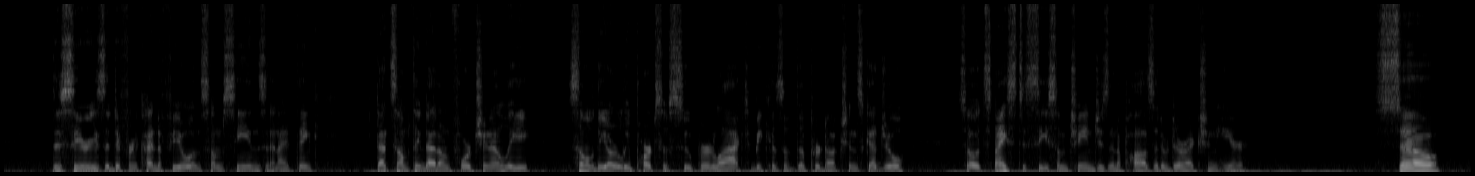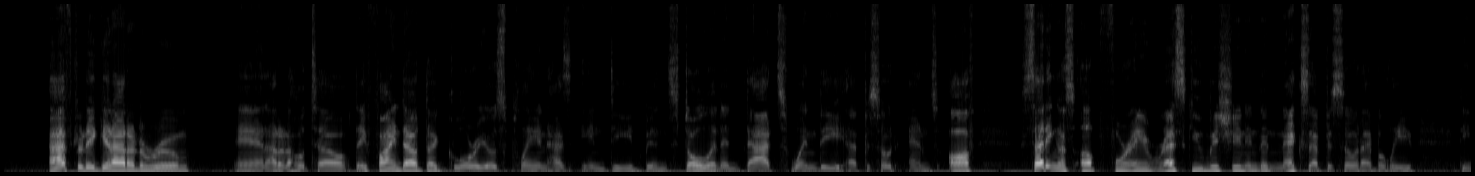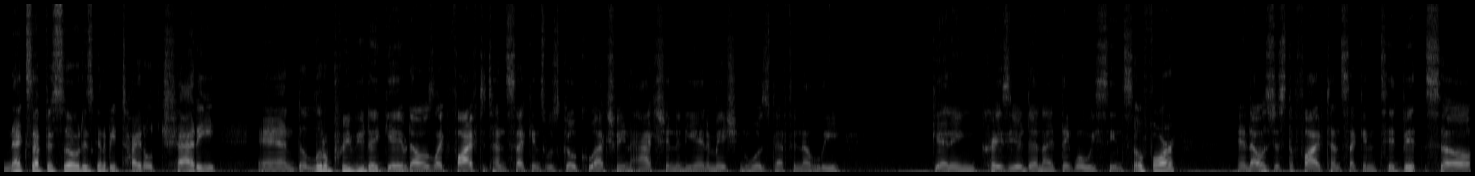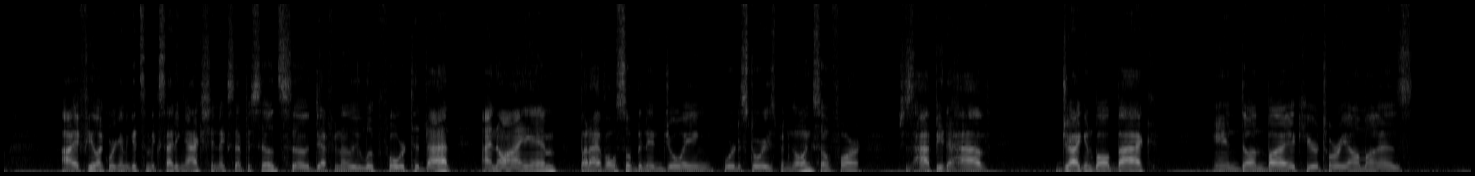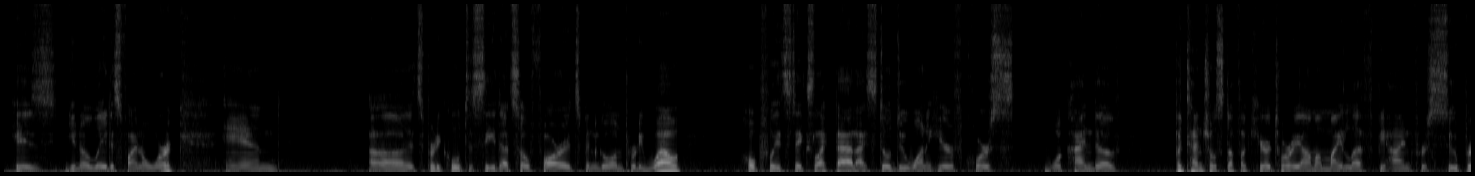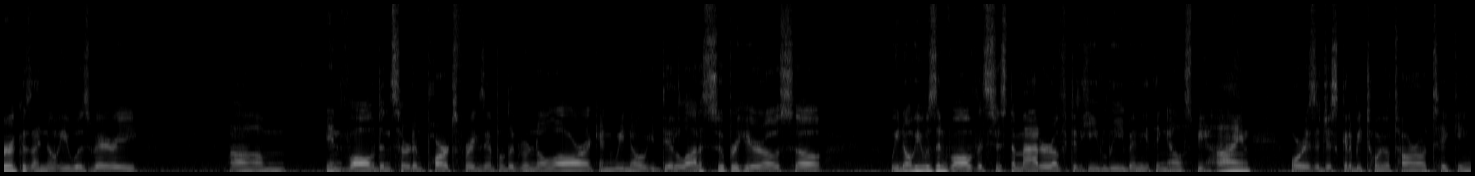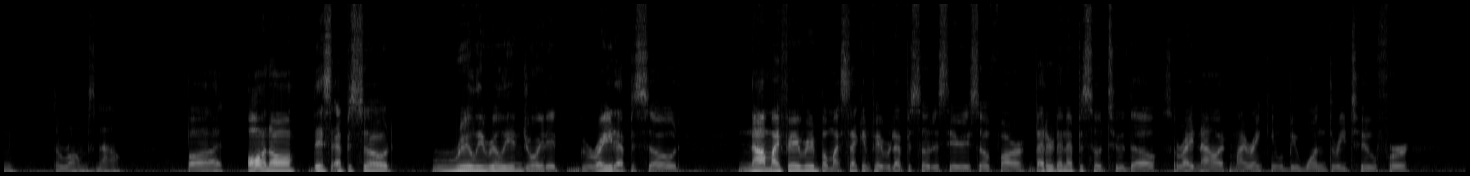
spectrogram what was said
the series a different kind of feel in some scenes, and I think that's something that unfortunately some of the early parts of Super lacked because of the production schedule. So it's nice to see some changes in a positive direction here. So, after they get out of the room and out of the hotel, they find out that Glorio's plane has indeed been stolen, and that's when the episode ends off setting us up for a rescue mission in the next episode, I believe. The next episode is going to be titled Chatty, and the little preview they gave that was like 5 to 10 seconds was Goku actually in action, and the animation was definitely getting crazier than I think what we've seen so far. And that was just a 5 10 second tidbit, so I feel like we're going to get some exciting action next episode, so definitely look forward to that. I know I am, but I've also been enjoying where the story's been going so far. Just happy to have Dragon Ball back and done by Akira Toriyama as his, you know, latest final work. And uh, it's pretty cool to see that so far it's been going pretty well. Hopefully it sticks like that. I still do want to hear, of course, what kind of potential stuff Akira Toriyama might left behind for Super because I know he was very um, involved in certain parts. For example, the Granola arc, and we know he did a lot of superheroes. So we know he was involved. It's just a matter of did he leave anything else behind, or is it just going to be Toyotaro taking the ROMs now? But all in all, this episode, really, really enjoyed it. Great episode. Not my favorite, but my second favorite episode of the series so far. Better than episode two, though. So right now, my ranking would be one, three, two for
